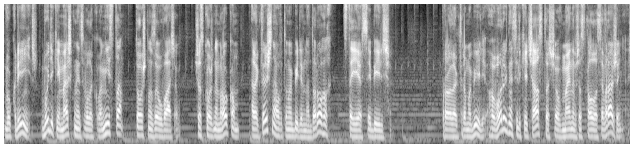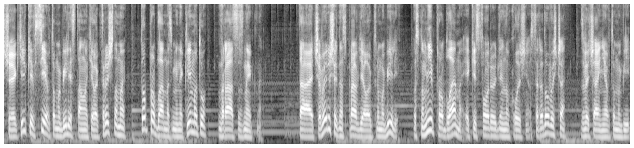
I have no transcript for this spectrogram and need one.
В Україні ж будь-який мешканець великого міста точно зауважив, що з кожним роком електричних автомобілів на дорогах стає все більше. Про електромобілі говорять настільки часто, що в мене вже склалося враження, що як тільки всі автомобілі стануть електричними, то проблема зміни клімату враз зникне. Та чи вирішать насправді електромобілі основні проблеми, які створюють для навколишнього середовища звичайні автомобілі?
